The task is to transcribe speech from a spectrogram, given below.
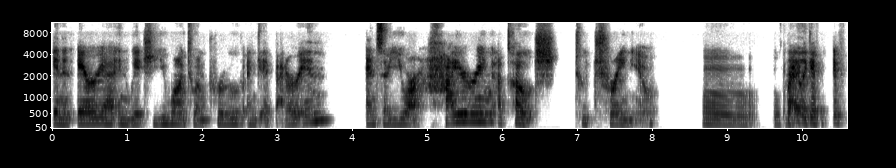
in an area in which you want to improve and get better in. And so you are hiring a coach to train you. Mm, okay. Right? Like if if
